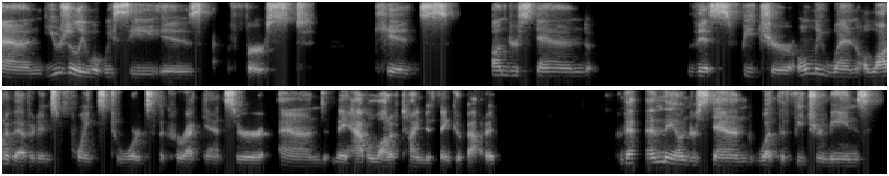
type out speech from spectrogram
And usually, what we see is first, kids understand this feature only when a lot of evidence points towards the correct answer and they have a lot of time to think about it. Then they understand what the feature means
